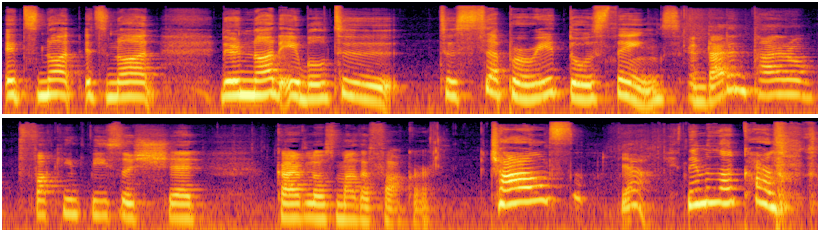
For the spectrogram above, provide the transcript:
it's not. It's not. They're not able to to separate those things. And that entire fucking piece of shit, Carlos motherfucker. Charles, Yeah. his name is not Carlos.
